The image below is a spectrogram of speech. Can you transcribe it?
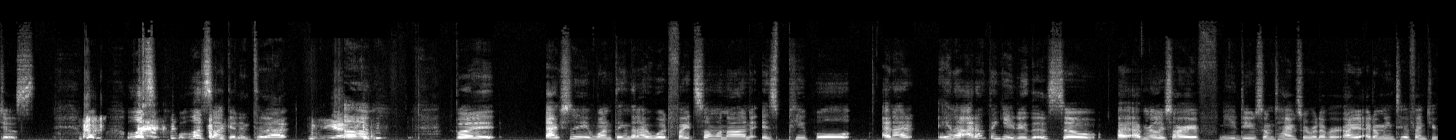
just well, let's let's not get into that. yeah. Um but actually one thing that I would fight someone on is people and I Hannah, I don't think you do this, so I, I'm really sorry if you do sometimes or whatever. I, I don't mean to offend you.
